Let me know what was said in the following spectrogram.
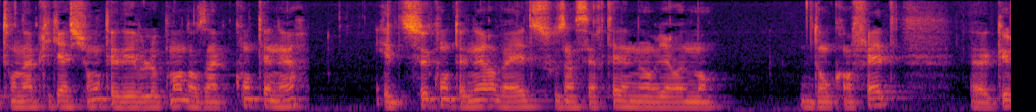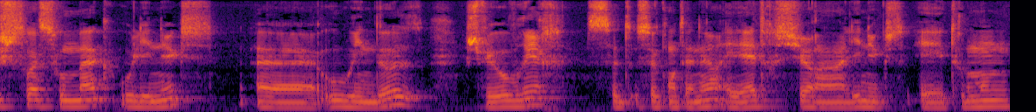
ton application, tes développements dans un container et ce conteneur va être sous un certain environnement. Donc en fait, euh, que je sois sous Mac ou Linux euh, ou Windows, je vais ouvrir ce, ce, conteneur et être sur un Linux. Et tout le monde,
